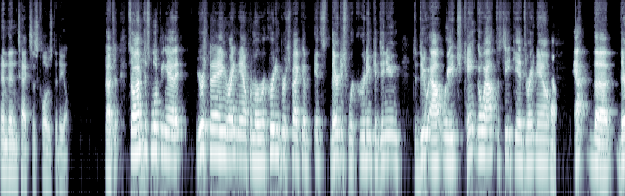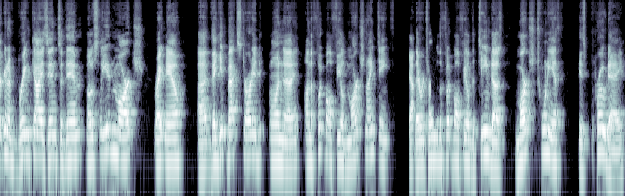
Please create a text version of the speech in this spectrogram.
and then Texas closed the deal. Gotcha. So I'm just looking at it you're saying right now from a recruiting perspective it's they're just recruiting continuing to do outreach can't go out to see kids right now. Yeah. the they're going to bring guys into them mostly in march right now. Uh, they get back started on uh, on the football field march 19th yeah. they return to the football field the team does. March 20th is pro day.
